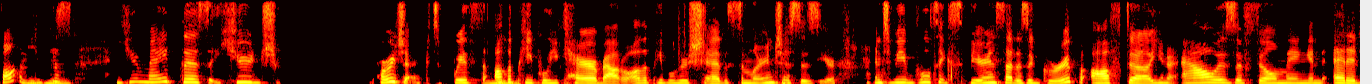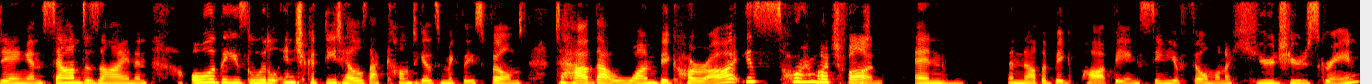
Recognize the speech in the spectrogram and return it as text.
fun Mhm. because you made this huge project with other people you care about or other people who share the similar interests as you. And to be able to experience that as a group after you know hours of filming and editing and sound design and all of these little intricate details that come together to make these films to have that one big hurrah is so much fun. And another big part being seeing your film on a huge huge screen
